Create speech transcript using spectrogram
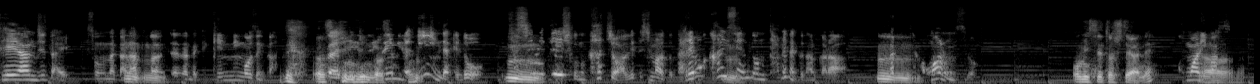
提案自体、そのなんか、うんうんなんだっけ、金輪御前か。金輪御ネーミングがいいんだけど、うん刺身定食の価値を上げてしまうと、誰も海鮮丼食べなくなるから、うんうん。困るんですよ。お店としてはね。困ります。はいはい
